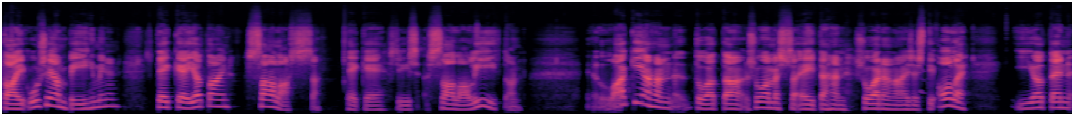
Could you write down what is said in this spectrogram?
tai useampi ihminen tekee jotain salassa – tekee siis salaliiton. Lakiahan tuota, Suomessa ei tähän suoranaisesti ole, joten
